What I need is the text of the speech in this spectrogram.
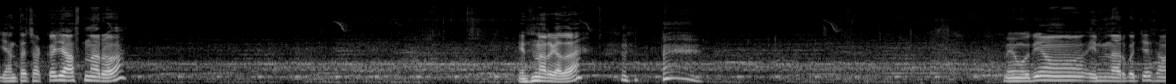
ఎంత చక్కగా చేస్తున్నారో వింటున్నారు కదా. మేము ఉదయం ఎనిమిదిన్నరకు వచ్చేసాం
